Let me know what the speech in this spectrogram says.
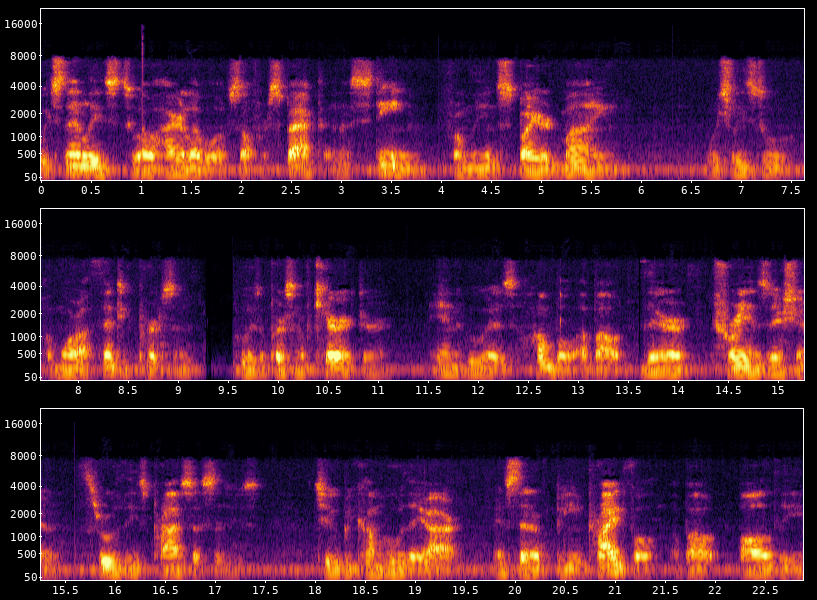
which then leads to a higher level of self respect and esteem from the inspired mind, which leads to a more authentic person who is a person of character and who is humble about their transition through these processes to become who they are instead of being prideful about all the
